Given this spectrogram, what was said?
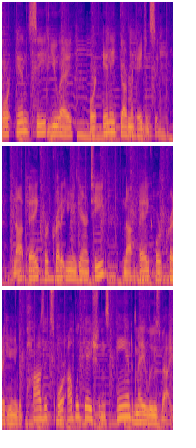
or NCUA or any government agency. Not bank or credit union guaranteed, not bank or credit union deposits or obligations, and may lose value.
